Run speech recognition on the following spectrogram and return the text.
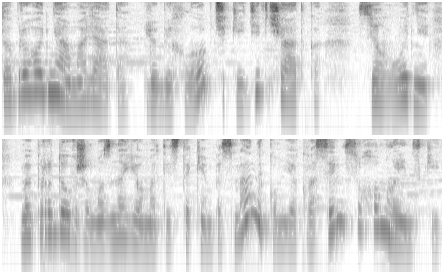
Доброго дня, малята, любі хлопчики і дівчатка. Сьогодні ми продовжимо знайомитись з таким письменником, як Василь Сухомлинський.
